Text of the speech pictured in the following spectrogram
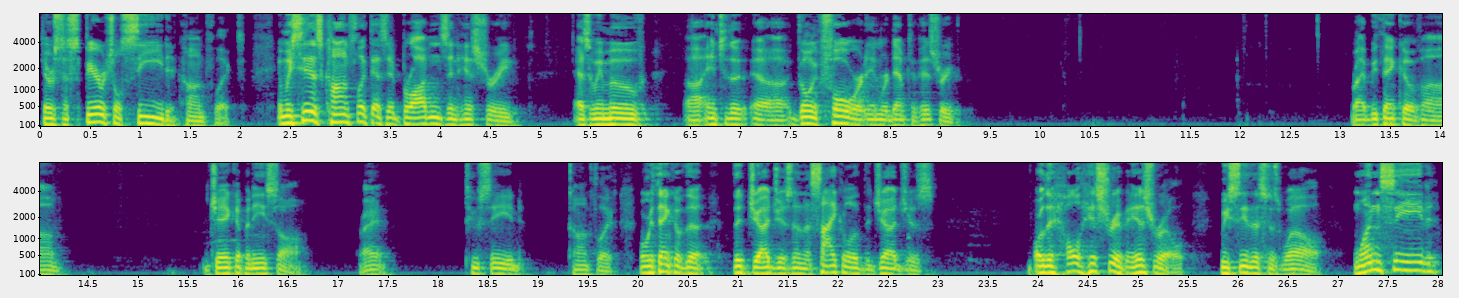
There's a spiritual seed conflict. And we see this conflict as it broadens in history as we move uh, into the uh, going forward in redemptive history. Right? We think of um, Jacob and Esau, right? Two seed conflict. Or we think of the, the judges and the cycle of the judges, or the whole history of Israel. We see this as well. One seed,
